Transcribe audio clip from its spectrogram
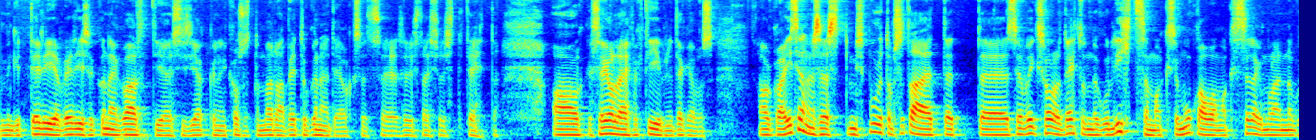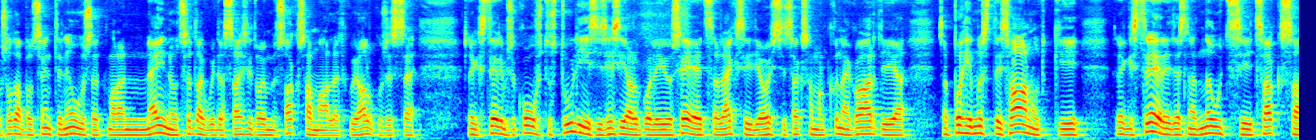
mingit Telia Velise kõnekaarti ja siis ei hakka neid kasutama ära petukõnede jaoks, et see sellist asja lihtsalt ei tehta. aga see ei ole efektiivne tegevus aga iseenesest, mis puudutab seda, et, et äh, see võiks olla tehtud nagu lihtsamaks ja mugavamaks, sellega ma olen nagu sada protsenti nõus, et ma olen näinud seda, kuidas see asi toimus Saksamaal, et kui alguses see registreerimise kohustus tuli, siis esialgu oli ju see, et sa läksid ja ostsid Saksamaalt kõnekaardi ja sa põhimõtteliselt ei saanudki registreerides, nad nõudsid Saksa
